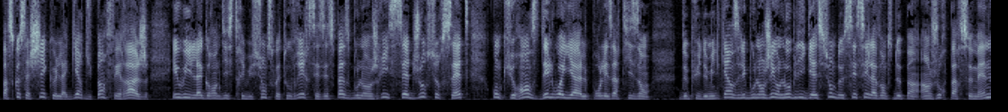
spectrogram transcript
Parce que sachez que la guerre du pain fait rage. Et oui, la grande distribution souhaite ouvrir ses espaces boulangerie 7 jours sur 7, concurrence déloyale pour les artisans. Depuis 2015, les boulangers ont l'obligation de cesser la vente de pain un jour par semaine.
